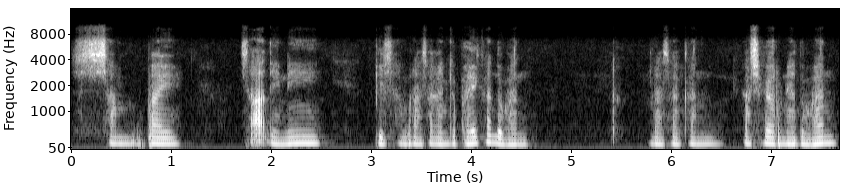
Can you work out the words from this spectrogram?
sampai saat ini bisa merasakan kebaikan Tuhan. Merasakan kasih karunia Tuhan.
